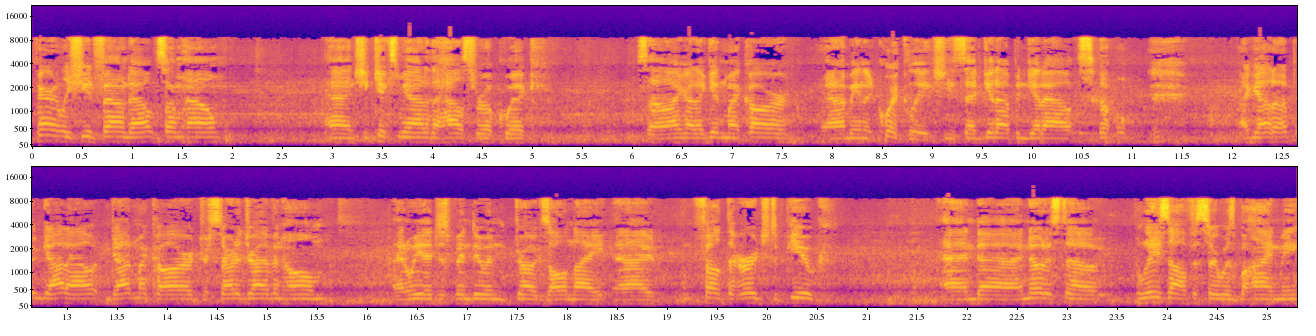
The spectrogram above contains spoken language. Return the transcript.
apparently she had found out somehow, and she kicks me out of the house real quick. So I got to get in my car. And I mean it quickly. She said, "Get up and get out." So I got up and got out, got in my car, just started driving home, and we had just been doing drugs all night, and I felt the urge to puke, and uh, I noticed a police officer was behind me,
